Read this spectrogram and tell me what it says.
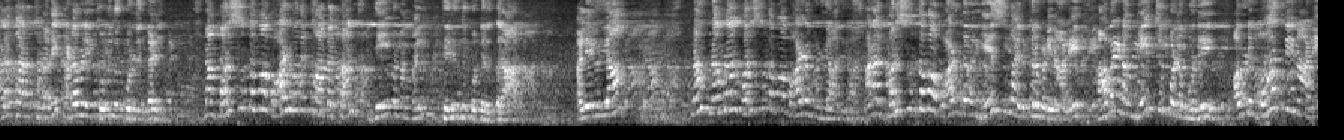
அலங்காரத்துடனே கடவுளை தொழுது கொள்ளுங்கள். நாம் பரிசுத்தமா வாழ்வதற்காகத்தான் தேவன் நம்மை தெரிந்து கொண்டிருக்கிறார். அலேலுயா நாம் நம்மளால் பரிசுத்தமா வாழ முடியாது. ஆனால் பரிசுத்தமா வாழ்ந்தவர் இயேசுவா இருக்கிறபடினாலே அவரை நாம் ஏற்றுக்கொள்ளும் போது அவருடைய வார்த்தையினாலே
